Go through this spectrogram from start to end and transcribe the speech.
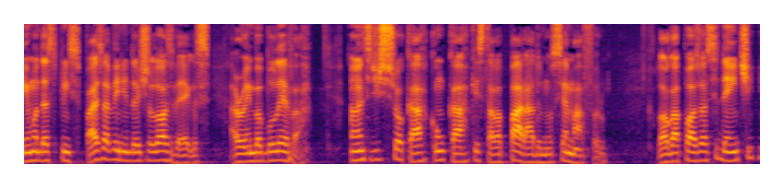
em uma das principais avenidas de Las Vegas, a Rainbow Boulevard, antes de se chocar com o carro que estava parado no semáforo. Logo após o acidente,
